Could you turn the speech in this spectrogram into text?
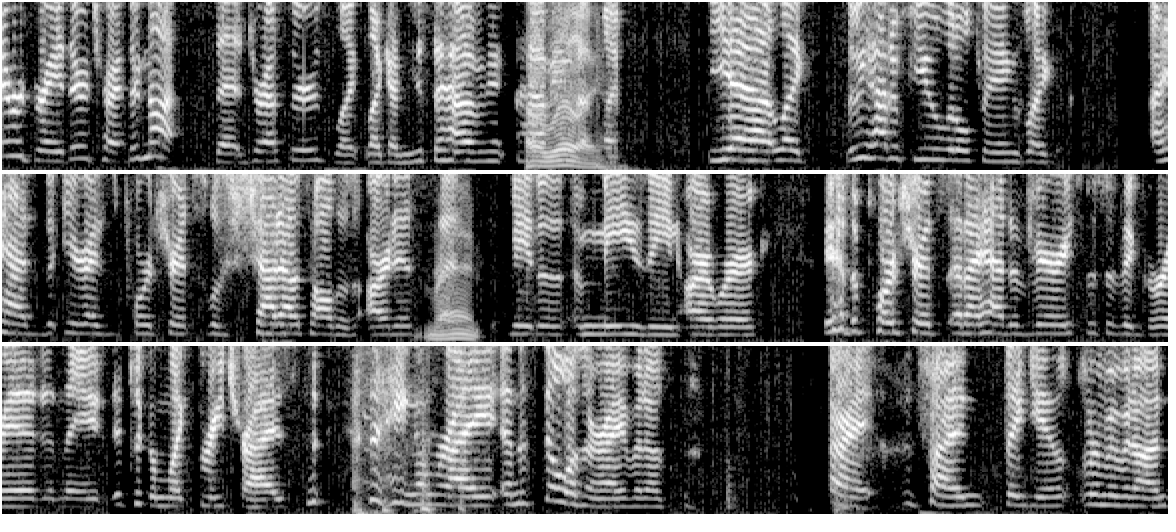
they were great. They were trying. They're not set dressers like like I'm used to having. Oh, having but, really? like, yeah, like we had a few little things like. I had the, your guys' portraits with shout out to all those artists that made the amazing artwork. We had the portraits, and I had a very specific grid, and they it took them like three tries to, to hang them right, and it still wasn't right. But I was, all right, it's fine, thank you. We're moving on.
